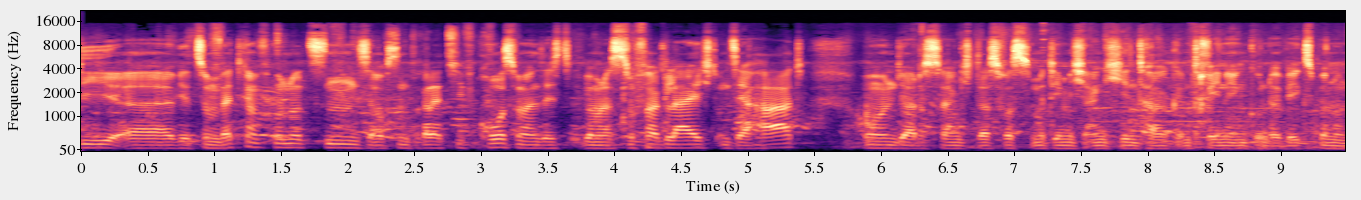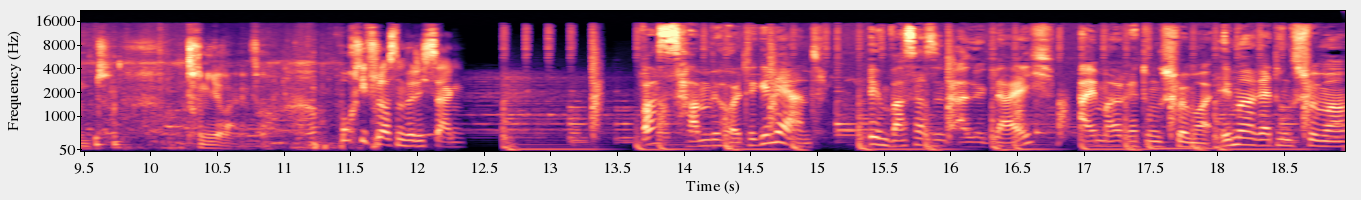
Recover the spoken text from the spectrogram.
die äh, wir zum Wettkampf benutzen. Sie auch sind relativ groß, wenn man, sich, wenn man das so vergleicht und sehr hart. Und ja, das ist eigentlich das, was, mit dem ich eigentlich jeden Tag im Training unterwegs bin und trainiere einfach. Hoch die Flossen, würde ich sagen. Was haben wir heute gelernt? Im Wasser sind alle gleich. Einmal Rettungsschwimmer, immer Rettungsschwimmer.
